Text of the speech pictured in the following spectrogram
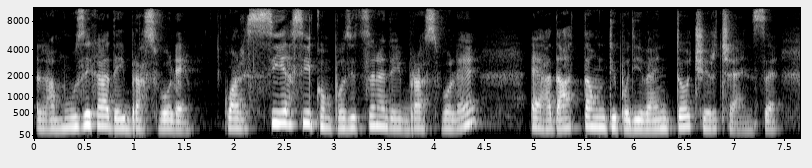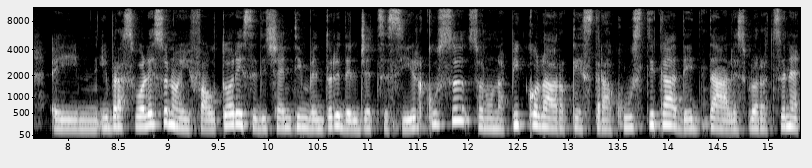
la musica dei Brass Volé. Qualsiasi composizione dei Brass Volé è adatta a un tipo di evento circense. I, i Brass Volé sono i fautori e sedicenti inventori del jazz circus, sono una piccola orchestra acustica dedita all'esplorazione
